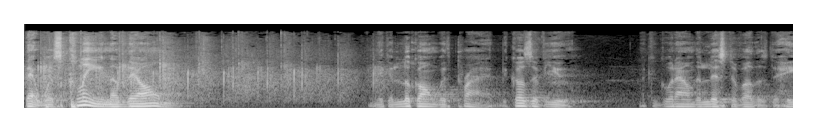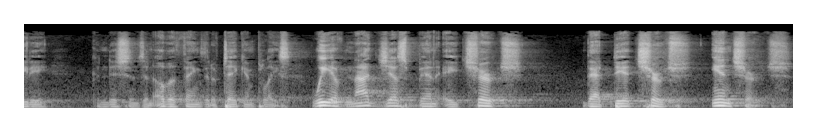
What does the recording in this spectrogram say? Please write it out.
that was clean of their own. They could look on with pride because of you. I could go down the list of others, the Haiti conditions and other things that have taken place. We have not just been a church that did church in church,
